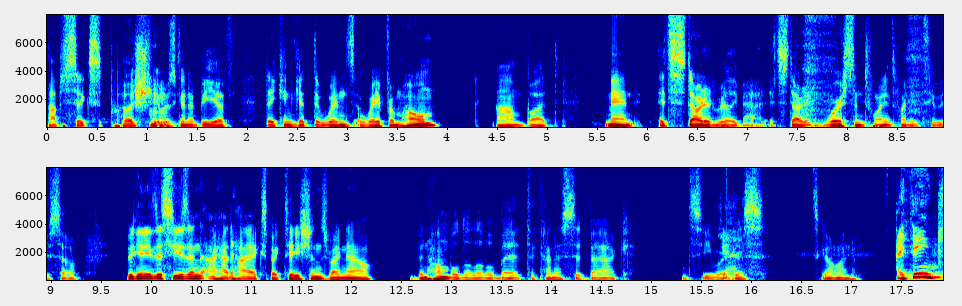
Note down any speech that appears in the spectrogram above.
top six push, mm-hmm. it was going to be if they can get the wins away from home. Um, but man, it started really bad. It started worse in 2022. So, beginning of the season, I had high expectations. Right now, I've been humbled a little bit to kind of sit back and see where yeah. this is going. I think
